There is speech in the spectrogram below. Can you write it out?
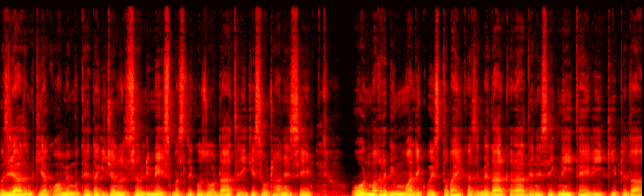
وزیر اعظم کی اقوام متحدہ کی جنرل اسمبلی میں اس مسئلے کو زوردار طریقے سے اٹھانے سے اور مغربی ممالک کو اس تباہی کا ذمہ دار قرار دینے سے ایک نئی تحریک کی ابتدا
